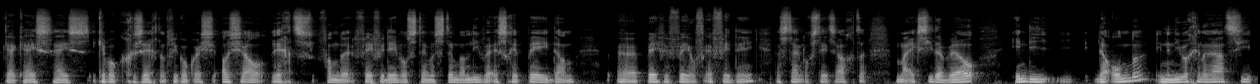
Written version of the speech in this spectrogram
Kijk, hij is, hij is, ik heb ook gezegd, dat vind ik ook als je, als je al rechts van de VVD wil stemmen, stem dan liever SGP dan eh, PVV of FVD. Daar sta ik nog steeds achter. Maar ik zie daar wel in die, daaronder, in de nieuwe generatie,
